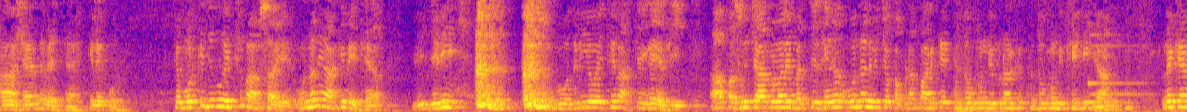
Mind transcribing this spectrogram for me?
ਹਾਂ ਸ਼ਹਿਰ ਦੇ ਵਿੱਚ ਹੈ ਕਿਲੇ ਕੋਲ। ਤੇ ਮੁੜ ਕੇ ਜਦੋਂ ਇੱਥੇ ਵਾਪਸ ਆਏ ਉਹਨਾਂ ਨੇ ਆ ਕੇ ਵੇਖਿਆ ਵੀ ਜਿਹੜੀ ਗੋਦੜੀ ਉਹ ਇੱਥੇ ਰੱਖ ਕੇ ਗਏ ਸੀ ਆ ਪਸ਼ੂ ਚਾਰਨ ਵਾਲੇ ਬੱਚੇ ਸੀ ਨਾ ਉਹਨਾਂ ਦੇ ਵਿੱਚੋਂ ਕਪੜਾ ਪਾੜ ਕੇ ਖੁੱਦੋ ਖੁੰਡੀ ਬਣਾ ਕੇ ਖੁੱਦੋ ਖੁੰਡੀ ਖੇਡੀ ਜਾਣ। ਉਹਨੇ ਕਿਹਾ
